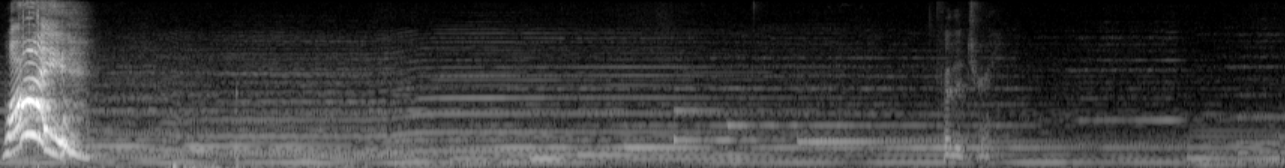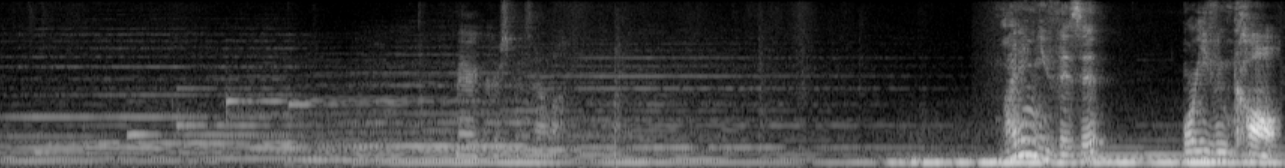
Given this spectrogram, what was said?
Why? For the tree. Merry Christmas, Ella. Why didn't you visit? Or even call?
